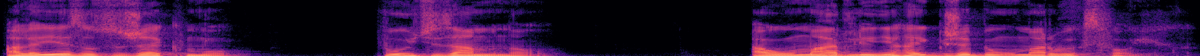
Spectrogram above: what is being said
Ale Jezus rzekł mu, pójdź za mną, a umarli niechaj grzebią umarłych swoich.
